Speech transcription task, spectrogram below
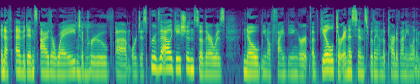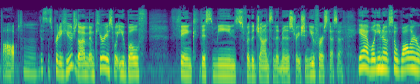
enough evidence either way to mm-hmm. prove um, or disprove the allegations. So there was no you know finding or of guilt or innocence really on the part of anyone involved. Mm, this is pretty huge, though. I'm, I'm curious what you both think this means for the Johnson administration? You first, Tessa. Yeah, well, you know, so Waller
